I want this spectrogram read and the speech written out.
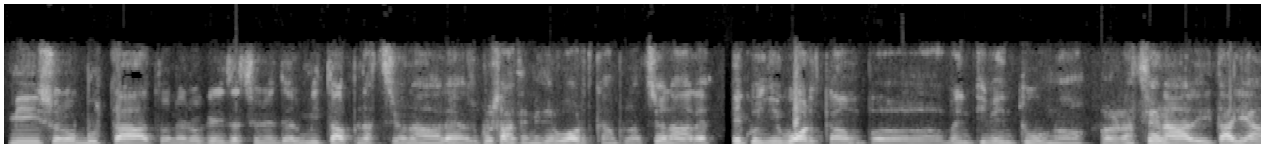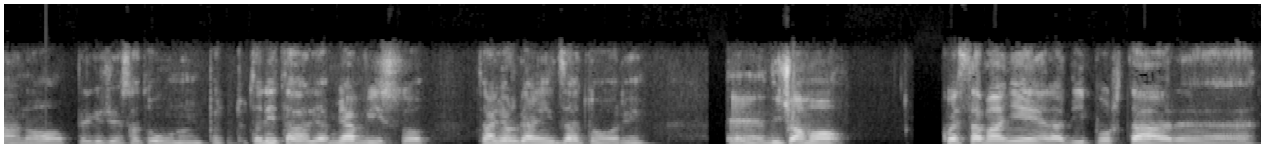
mi sono buttato nell'organizzazione del meetup nazionale, scusatemi, del World Camp nazionale e quindi World Camp 2021 eh, nazionale italiano, perché ce n'è stato uno per tutta l'Italia, mi ha visto tra gli organizzatori. Eh, diciamo, questa maniera di portare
